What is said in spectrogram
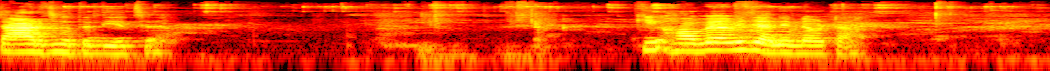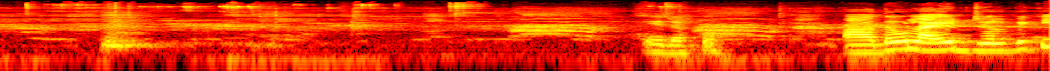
চার্জ হতে দিয়েছে। কি হবে আমি জানি না ওটা। এই দেখো, আদৌ লাইট জ্বলবে কি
